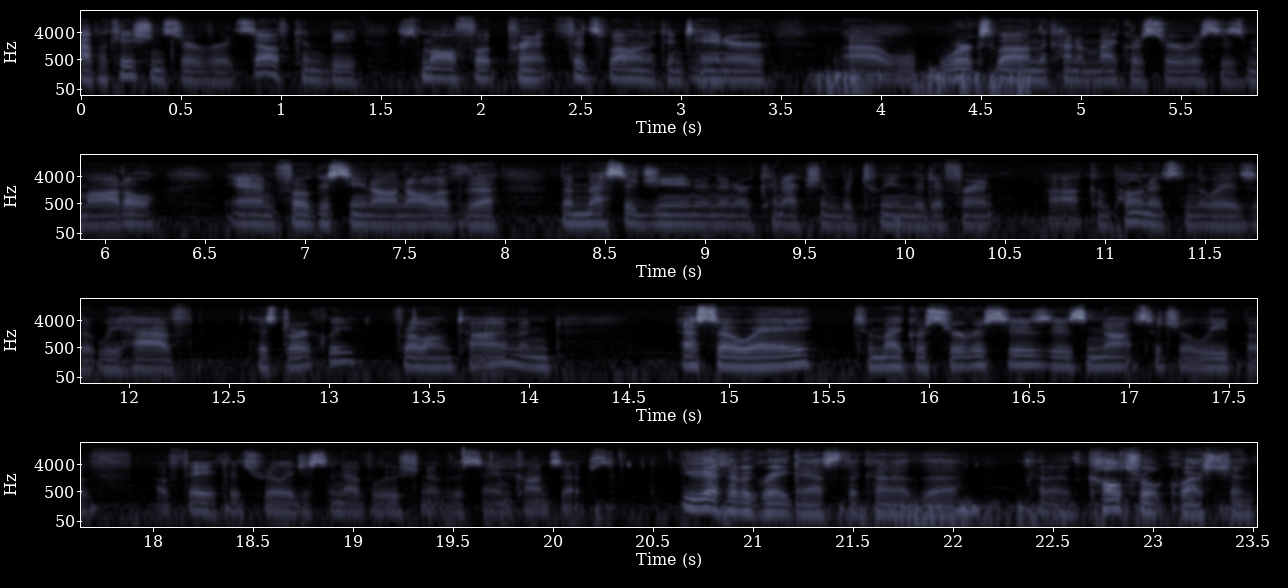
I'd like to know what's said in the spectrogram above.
application server itself can be small footprint, fits well in a container, uh, works well in the kind of microservices model, and focusing on all of the, the messaging and interconnection between the different uh, components in the ways that we have historically for a long time. And SOA to microservices is not such a leap of, of faith. It's really just an evolution of the same concepts. You guys have a great ask the kind of the kind of cultural question.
